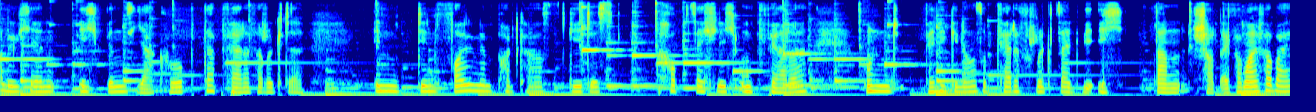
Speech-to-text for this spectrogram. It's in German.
Hallöchen, ich bin's Jakob, der Pferdeverrückte. In den folgenden Podcast geht es hauptsächlich um Pferde und wenn ihr genauso pferdeverrückt seid wie ich, dann schaut einfach mal vorbei.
